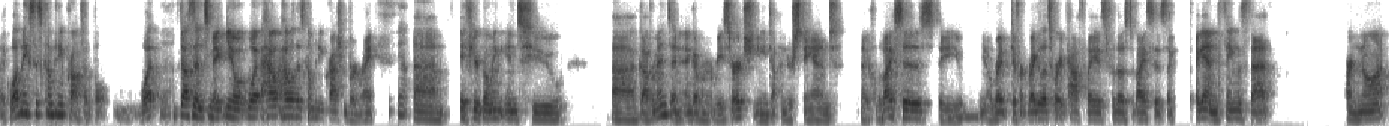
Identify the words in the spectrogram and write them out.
like what makes this company profitable? What yeah. doesn't make you know what how, how will this company crash and burn right? Yeah. Um, if you're going into uh, government and, and government research you need to understand medical devices the you know re- different regulatory pathways for those devices like again things that are not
